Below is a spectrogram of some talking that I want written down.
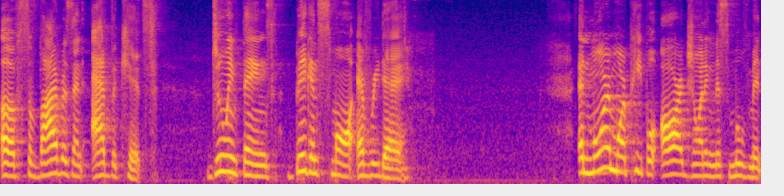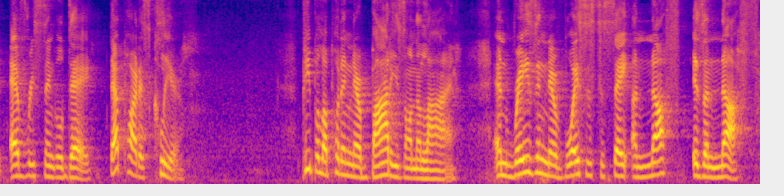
of survivors and advocates doing things big and small every day. And more and more people are joining this movement every single day. That part is clear. People are putting their bodies on the line and raising their voices to say, enough is enough.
